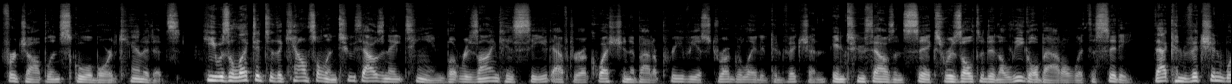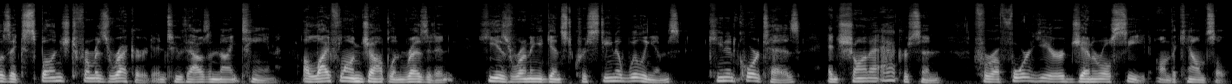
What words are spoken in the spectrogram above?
for Joplin school board candidates. He was elected to the council in 2018, but resigned his seat after a question about a previous drug related conviction in 2006 resulted in a legal battle with the city. That conviction was expunged from his record in 2019. A lifelong Joplin resident, he is running against Christina Williams, Keenan Cortez, and Shauna Ackerson for a four year general seat on the council.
